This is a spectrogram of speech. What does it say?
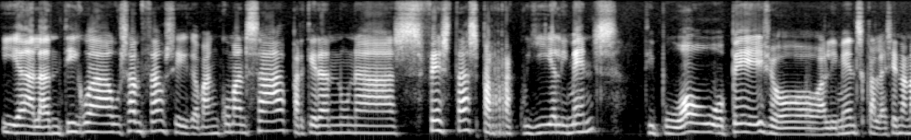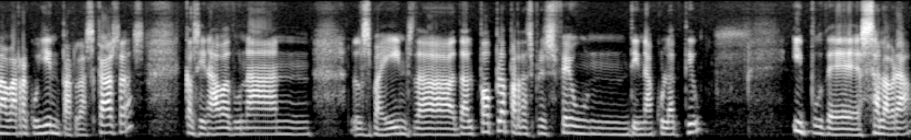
I a l'antigua usança, o sigui, que van començar perquè eren unes festes per recollir aliments tipus ou o peix o aliments que la gent anava recollint per les cases, que els anava donant els veïns de, del poble per després fer un dinar col·lectiu i poder celebrar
